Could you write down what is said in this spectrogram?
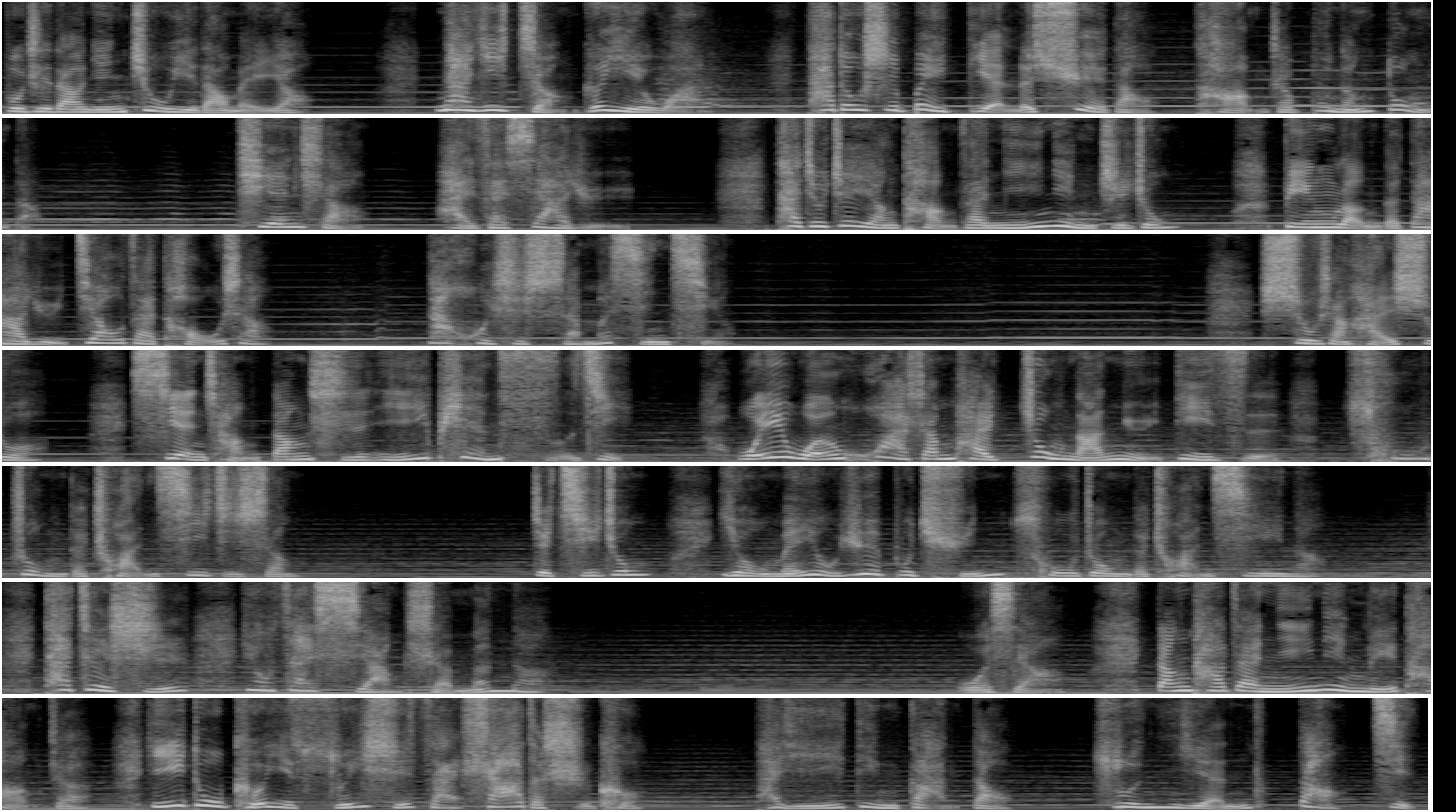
不知道您注意到没有？那一整个夜晚，他都是被点了穴道，躺着不能动的。天上还在下雨，他就这样躺在泥泞之中，冰冷的大雨浇在头上，那会是什么心情？书上还说，现场当时一片死寂，唯闻华山派众男女弟子粗重的喘息之声。这其中有没有岳不群粗重的喘息呢？他这时又在想什么呢？我想，当他在泥泞里躺着，一度可以随时宰杀的时刻，他一定感到尊严荡尽，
